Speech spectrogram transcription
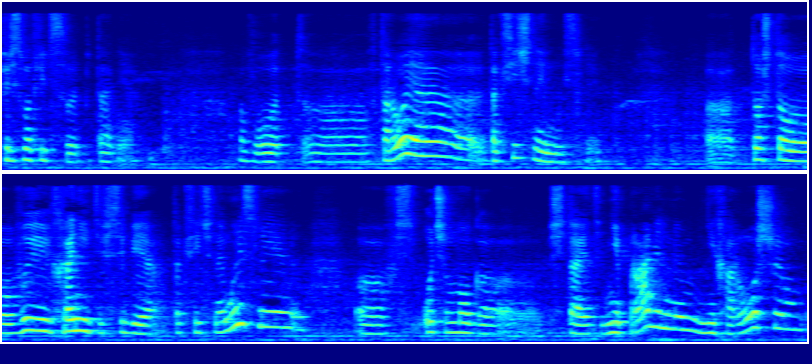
Пересмотрите свое питание. Вот. Э, второе — токсичные мысли. Э, то, что вы храните в себе токсичные мысли, очень много считаете неправильным, нехорошим,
